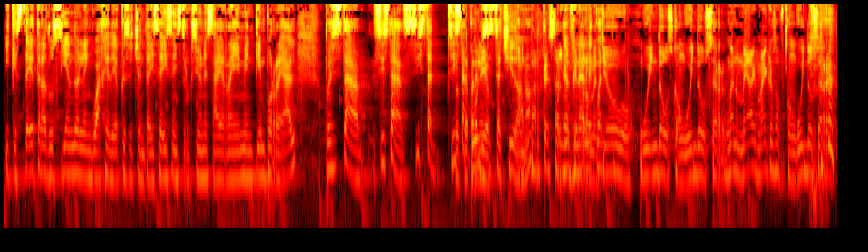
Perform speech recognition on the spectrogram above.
y que esté traduciendo el lenguaje de x86 a instrucciones ARM en tiempo real, pues está, sí está, sí está, sí pues está cool, sí está chido, ¿no? Aparte es algo que prometió Windows con Windows R, bueno, Microsoft con Windows RT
